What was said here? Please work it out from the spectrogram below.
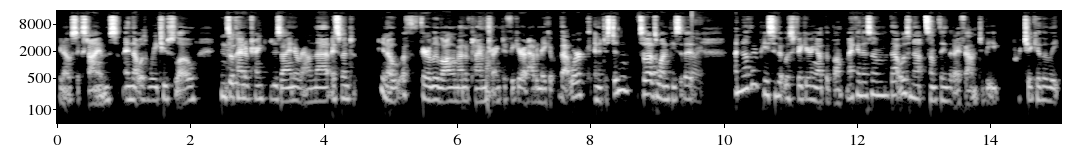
you know, six times, and that was way too slow. And so, kind of trying to design around that, I spent, you know, a fairly long amount of time trying to figure out how to make it that work, and it just didn't. So that's one piece of it. Right. Another piece of it was figuring out the bump mechanism. That was not something that I found to be particularly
